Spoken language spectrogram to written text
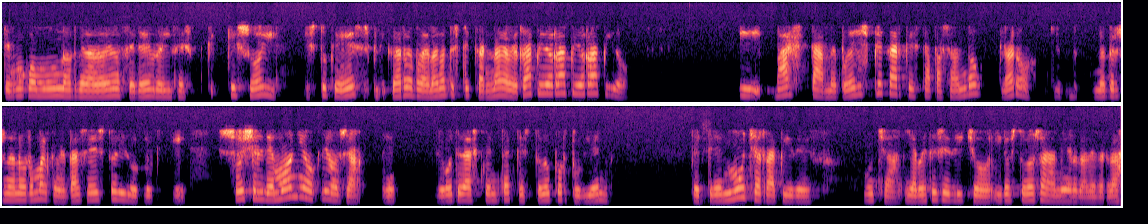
Tengo como un ordenador en el cerebro y dices, ¿qué, soy? ¿Esto qué es? Explicarlo, porque además no te explican nada. Rápido, rápido, rápido. Y basta, ¿me puedes explicar qué está pasando? Claro, una persona normal que me pase esto, digo, ¿que, sois el demonio o qué? O sea, eh, luego te das cuenta que es todo por tu bien pero tienen mucha rapidez, mucha. Y a veces he dicho, iros todos a la mierda, de verdad.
